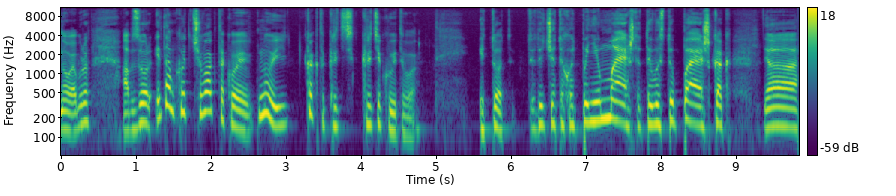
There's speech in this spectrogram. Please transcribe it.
новый обзор. обзор. И там какой-то чувак такой, ну, и как-то крити- критикует его. И тот, ты, ты что-то хоть понимаешь, что ты выступаешь как э,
